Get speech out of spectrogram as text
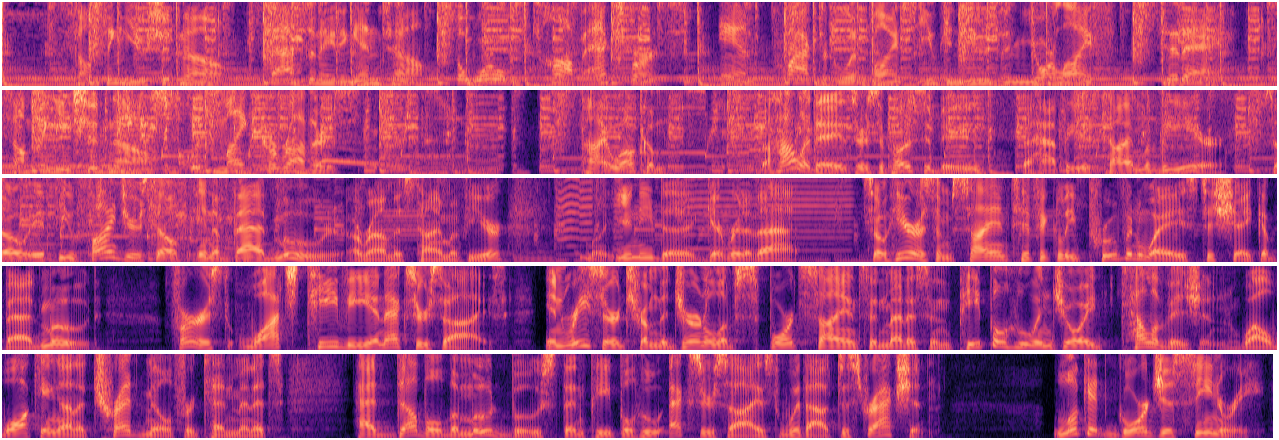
Something you should know. Fascinating intel, the world's top experts, and practical advice you can use in your life. Today, Something You Should Know with Mike Carruthers. Hi, welcome. The holidays are supposed to be the happiest time of the year. So if you find yourself in a bad mood around this time of year, well, you need to get rid of that. So, here are some scientifically proven ways to shake a bad mood. First, watch TV and exercise. In research from the Journal of Sports Science and Medicine, people who enjoyed television while walking on a treadmill for 10 minutes had double the mood boost than people who exercised without distraction. Look at gorgeous scenery.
